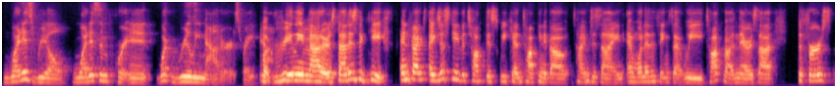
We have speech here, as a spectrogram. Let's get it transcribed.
what is real, what is important, what really matters right now. What really matters. That is the key. In fact, I just gave a talk this weekend talking about time design. And one of the things that we talk about in there is that the first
